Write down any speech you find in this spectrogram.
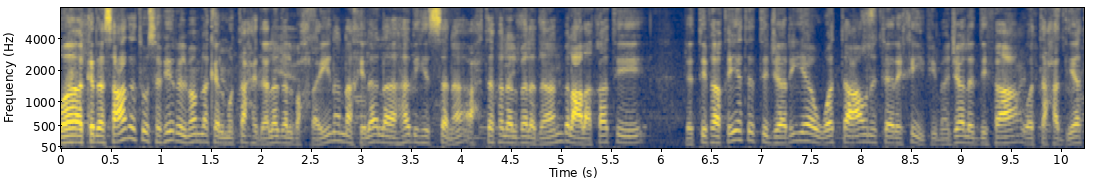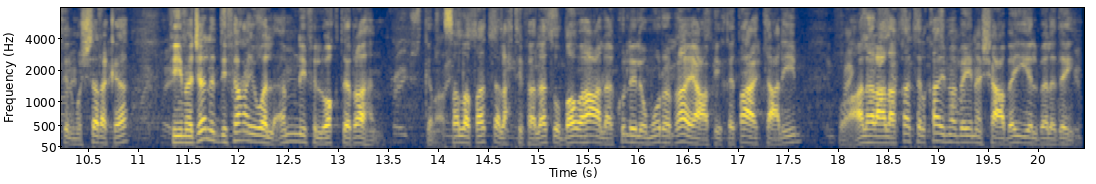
وأكد سعادة سفير المملكة المتحدة لدى البحرين أن خلال هذه السنة احتفل البلدان بالعلاقات الاتفاقية التجارية والتعاون التاريخي في مجال الدفاع والتحديات المشتركة في مجال الدفاع والأمن في الوقت الراهن. كما سلطت الاحتفالات الضوء على كل الأمور الرائعة في قطاع التعليم وعلى العلاقات القائمة بين شعبي البلدين.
